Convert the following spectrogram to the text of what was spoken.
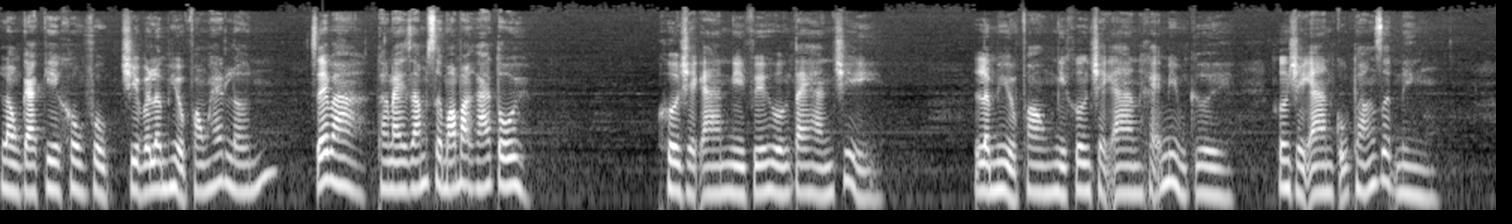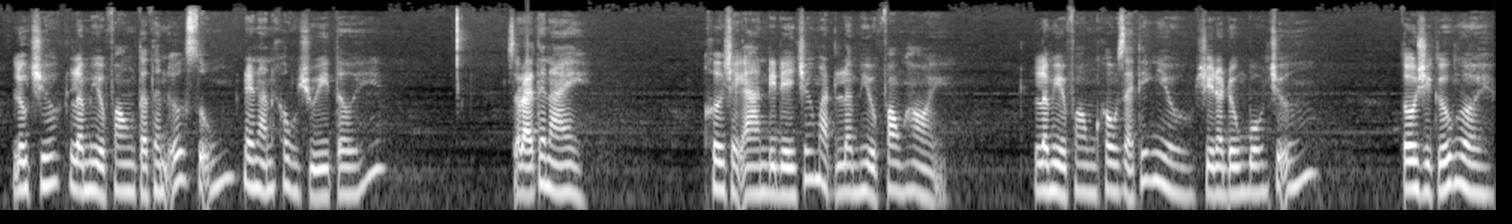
Lòng ca kia không phục, chỉ với Lâm Hiểu Phong hét lớn. Dễ bà, thằng này dám sờ mó bạn gái tôi. Khương Trạch An nhìn phía hướng tay hắn chỉ. Lâm Hiểu Phong nhìn Khương Trạch An khẽ mỉm cười. Khương Trạch An cũng thoáng giật mình. Lúc trước Lâm Hiểu Phong tật thân ước dũng nên hắn không chú ý tới. Sao lại thế này? Khương Trạch An đi đến trước mặt Lâm Hiểu Phong hỏi. Lâm Hiểu Phong không giải thích nhiều, chỉ là đúng bốn chữ. Tôi chỉ cứu người.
